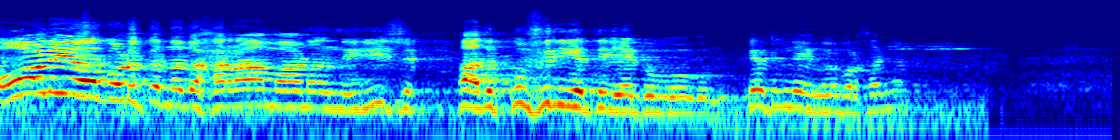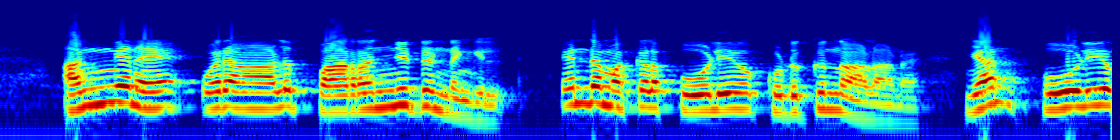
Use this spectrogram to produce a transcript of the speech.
പോളിയോ കൊടുക്കുന്നത് ഹറാമാണ്. നിരീക്ഷ അത് കുഫിരിയത്തിലേക്ക് പോകും. കേട്ടില്ലേ നിങ്ങൾ പ്രസംഗം? അങ്ങനെ ഒരാൾ പറഞ്ഞിട്ടുണ്ടെങ്കിൽ എന്റെ മക്കളെ പോളിയോ കൊടുക്കുന്ന ആളാണ്. ഞാൻ പോളിയോ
